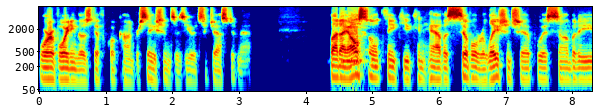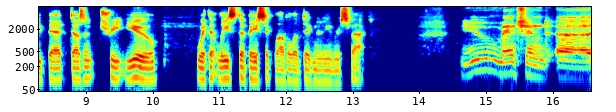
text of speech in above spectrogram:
or avoiding those difficult conversations, as you had suggested, Matt. But I also think you can have a civil relationship with somebody that doesn't treat you with at least a basic level of dignity and respect. You mentioned uh,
